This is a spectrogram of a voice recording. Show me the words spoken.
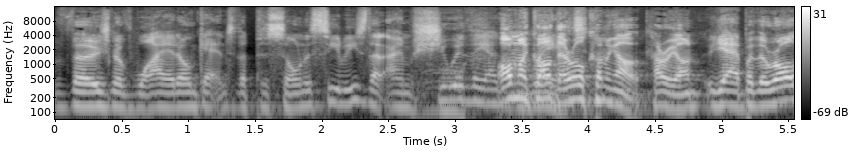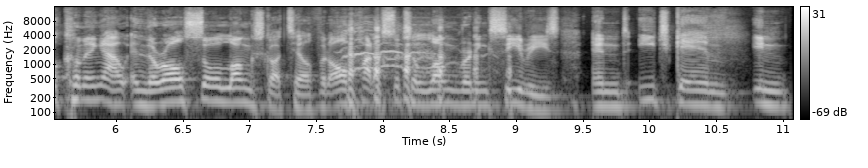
version of why I don't get into the Persona series that I'm sure they are. oh my god, they're all coming out. Carry on. Yeah, but they're all coming out and they're all so long, Scott Tailford, all part of such a long running series. And each game, in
